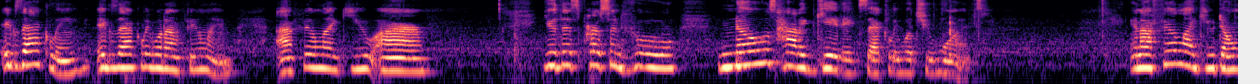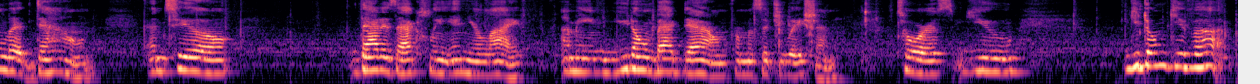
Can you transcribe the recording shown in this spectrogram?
Exactly. Exactly what I'm feeling. I feel like you are, you're this person who knows how to get exactly what you want. And I feel like you don't let down until that is actually in your life. I mean, you don't back down from a situation. Taurus, you, you don't give up.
